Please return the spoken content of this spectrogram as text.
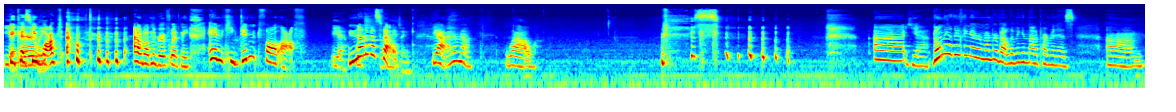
Yeah, because barely. he walked out out on the roof with me and he didn't fall off Yeah, None of us is fell. yeah i don't know wow Uh, yeah. The only other thing I remember about living in that apartment is, um,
